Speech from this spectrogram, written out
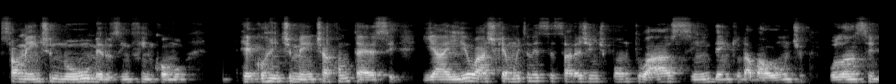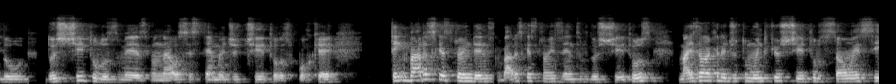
somente números, enfim, como recorrentemente acontece. E aí eu acho que é muito necessário a gente pontuar, assim, dentro da Balonte, o lance do, dos títulos mesmo, né? O sistema de títulos, porque tem várias questões dentro, várias questões dentro dos títulos, mas eu acredito muito que os títulos são esse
